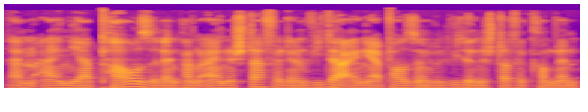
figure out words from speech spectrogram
dann ein Jahr Pause, dann kommt eine Staffel, dann wieder ein Jahr Pause, dann wird wieder eine Staffel kommen, dann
